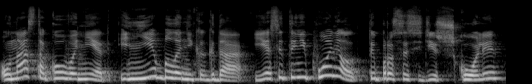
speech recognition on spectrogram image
У нас такого нет. И не было никогда. Если ты не понял, ты просто сидишь в школе,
